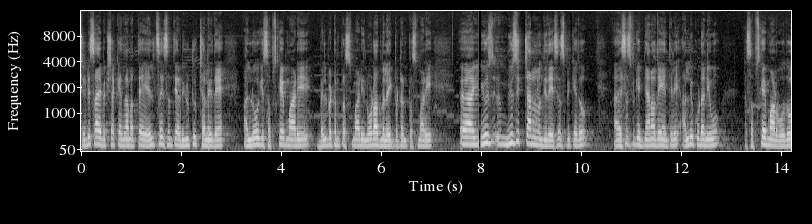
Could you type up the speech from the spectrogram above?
ಶಿರ್ಡಿ ಸಾಯಿ ಭಿಕ್ಷಾ ಕೇಂದ್ರ ಮತ್ತು ಎಲ್ ಸೈನ್ಸ್ ಅಂತ ಎರಡು ಯೂಟ್ಯೂಬ್ ಚಾನಲ್ ಇದೆ. ಅಲ್ಲಿ ಹೋಗಿ ಸಬ್ಸ್ಕ್ರೈಬ್ ಮಾಡಿ, ಬೆಲ್ ಬಟನ್ ಪ್ರೆಸ್ ಮಾಡಿ, ನೋಡಾದ್ಮೇಲೆ ಲೈಕ್ ಬಟನ್ ಪ್ರೆಸ್ ಮಾಡಿ. ಯೂಸ್, ಮ್ಯೂಸಿಕ್ ಚಾನಲ್ ಒಂದಿದೆ ಎಸ್ ಎಸ್ ಬಿ ಕೆದು ಎಸ್ ಎಸ್ ಕೆ ಜ್ಞಾನೋದಯ ಅಂತೇಳಿ ಅಲ್ಲೂ ಕೂಡ ನೀವು ಸಬ್ಸ್ಕ್ರೈಬ್ ಮಾಡ್ಬೋದು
